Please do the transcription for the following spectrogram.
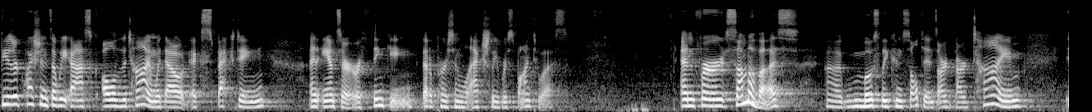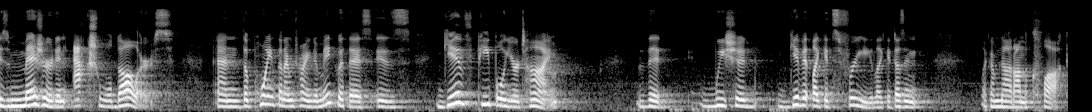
these are questions that we ask all of the time without expecting an answer or thinking that a person will actually respond to us. And for some of us, uh, mostly consultants, our, our time is measured in actual dollars. And the point that I'm trying to make with this is give people your time, that we should give it like it's free, like it doesn't, like I'm not on the clock,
